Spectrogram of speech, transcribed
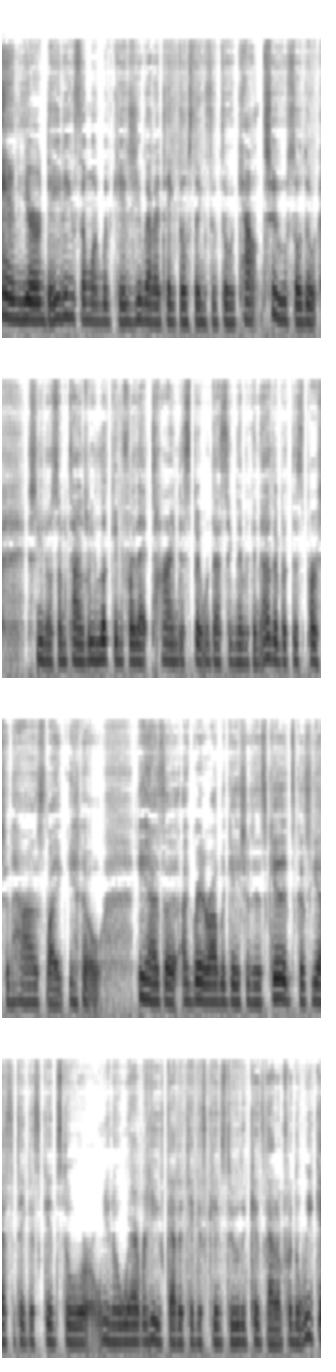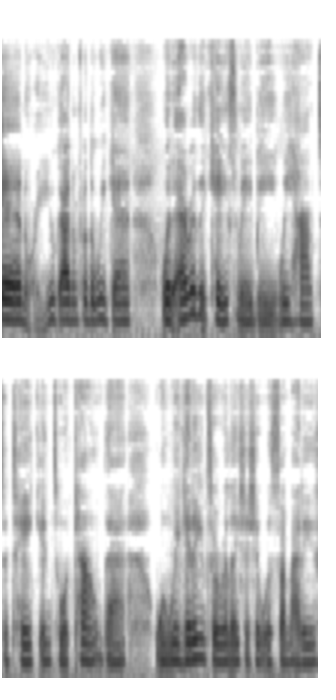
and you're dating someone with kids, you got to take those things into account too. So, the, you know, sometimes we're looking for that time to spend with that significant other, but this person has like, you know, he has a, a greater obligation to his kids because he has to take his kids to, or, you know, wherever he's got to take his kids to. The kids got him for the weekend, or you got him for the weekend. Whatever the case may be, we have to take into account that when we're getting into a relationship with somebody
